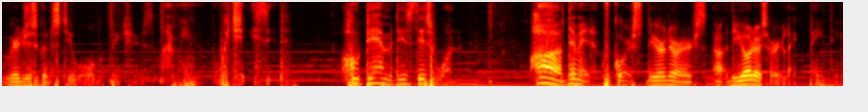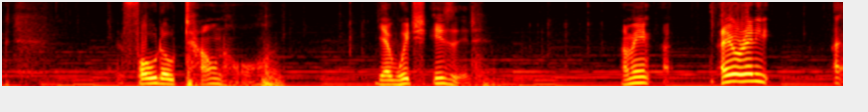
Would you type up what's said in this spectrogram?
We're just gonna steal all the pictures. I mean, which is it? Oh damn, it is this one. Ah, oh, damn it! Of course, the others, uh, the others are like paintings. Photo town hall. Yeah, which is it? I mean, I, I already. I,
